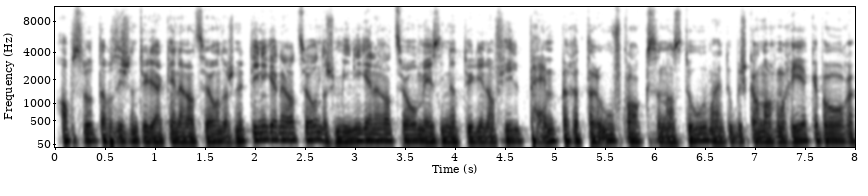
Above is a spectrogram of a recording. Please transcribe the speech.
Absolut, aber es ist natürlich die Generation, das ist nicht deine Generation, das ist meine Generation. Wir sind natürlich noch viel pamperter aufgewachsen als du. Ich meine, du bist gerade nach dem Krieg geboren,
